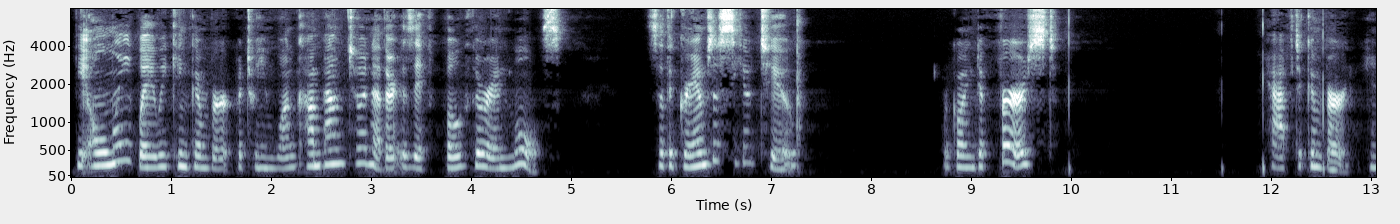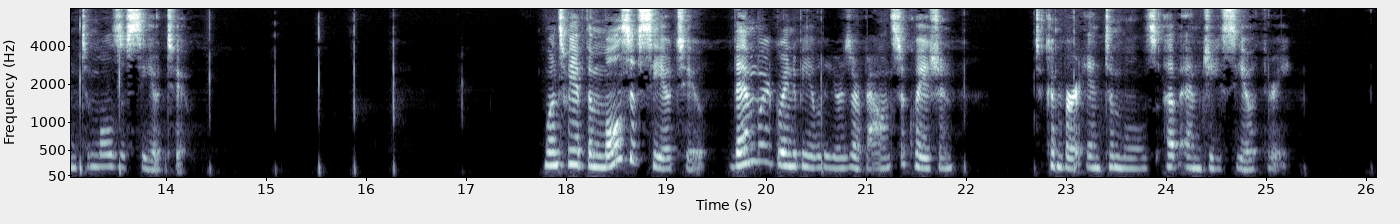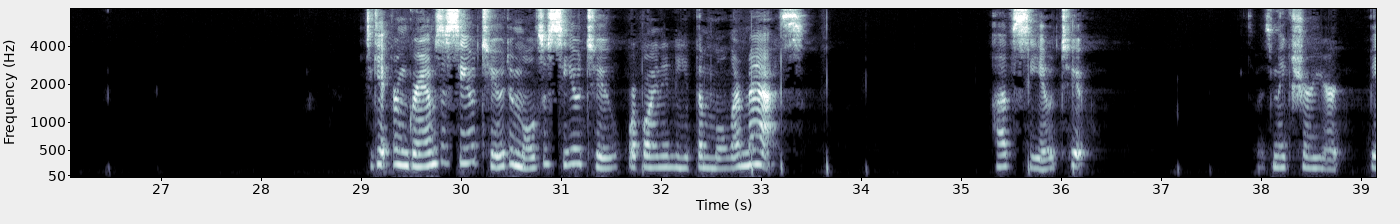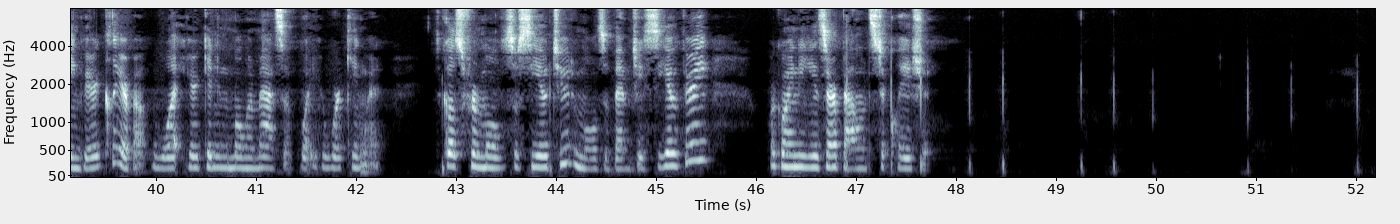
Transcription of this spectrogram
The only way we can convert between one compound to another is if both are in moles. So the grams of CO2, we're going to first have to convert into moles of CO2. Once we have the moles of CO2, then we're going to be able to use our balanced equation to convert into moles of MgCO3. To get from grams of CO2 to moles of CO2, we're going to need the molar mass of CO2. So let's make sure you're being very clear about what you're getting the molar mass of, what you're working with. It goes from moles of CO2 to moles of MgCO3. We're going to use our balanced equation.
